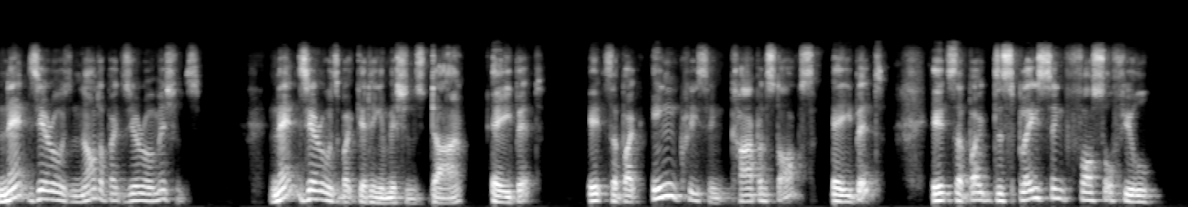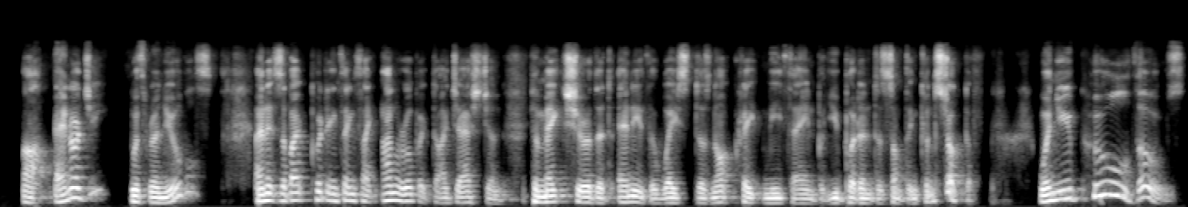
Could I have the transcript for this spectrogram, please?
Net zero is not about zero emissions. Net zero is about getting emissions down a bit It's about increasing carbon stocks, a bit. It's about displacing fossil fuel uh, energy with renewables. And it's about putting things like anaerobic digestion to make sure that any of the waste does not create methane, but you put into something constructive. When you pool those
